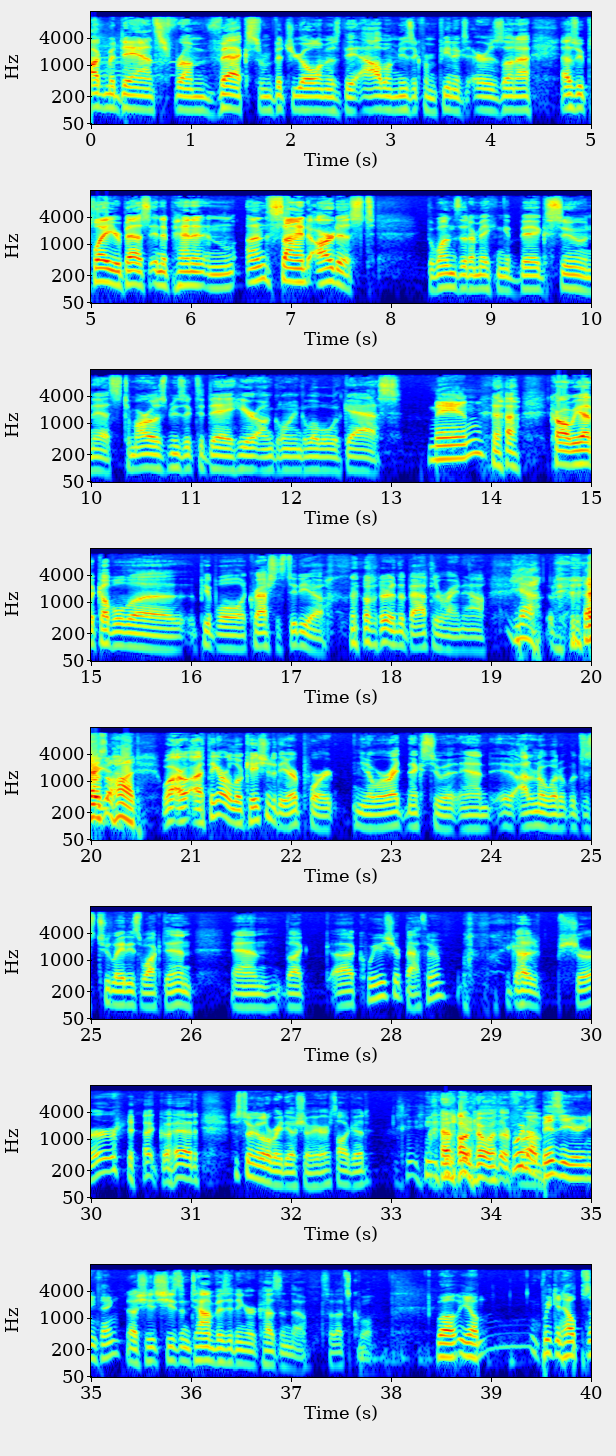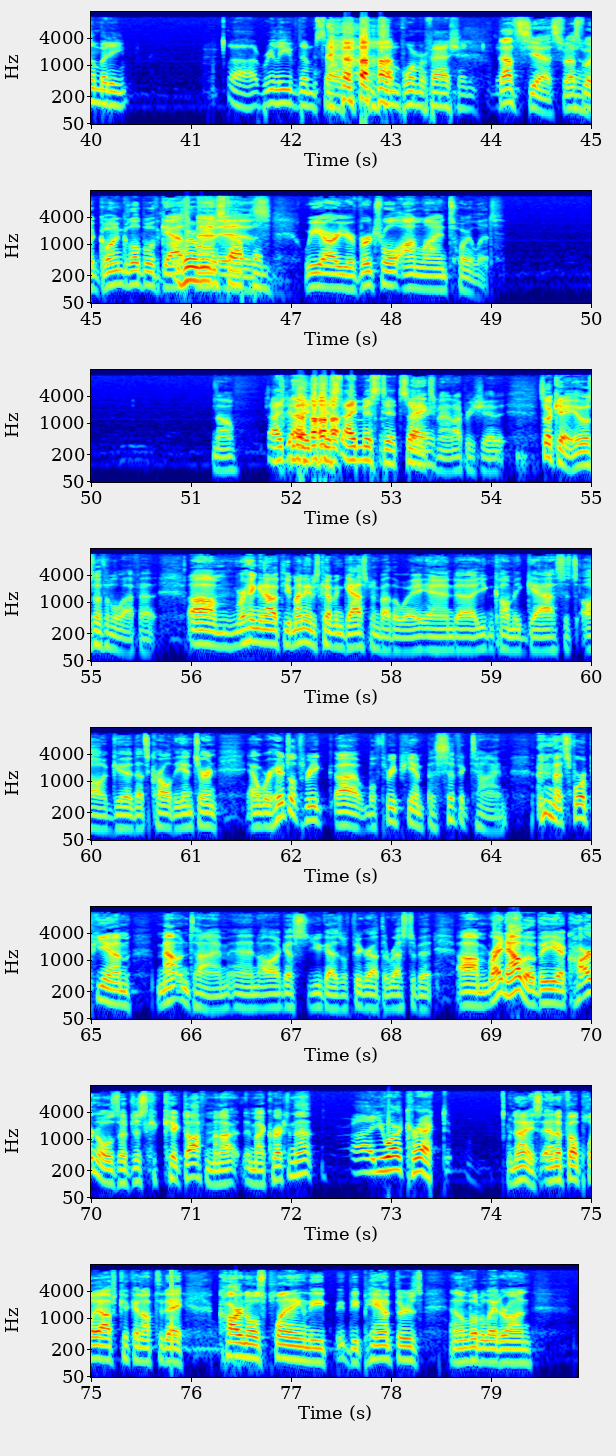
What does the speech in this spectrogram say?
Dogma Dance from Vex from Vitriolum is the album music from Phoenix, Arizona. As we play your best independent and unsigned artist, the ones that are making it big soon. Yes, tomorrow's music today here on Going Global with Gas. Man, Carl, we had a couple uh, people crash the studio. They're in the bathroom right now. Yeah, that was odd. Well, our, I think our location to the airport, you know, we're right next to it, and uh, I don't know what it was. Just two ladies walked in, and like, uh, "Can we use your bathroom?" like, uh, sure, go ahead. Just doing a little radio show here. It's all good. I don't know where they're We're from. not busy or anything. No, she's she's in town visiting her cousin though, so that's cool. Well, you know, if we can help somebody uh, relieve themselves in some form or fashion. That's yes. That's Yeah. what going global with gas Who we man to stop is. them? We are your virtual online toilet. No. I, I just I missed it. Sorry. Thanks, man. I appreciate it. It's okay. There was nothing to laugh at. Um, we're hanging out with you. My name is Kevin Gassman, by the way, and uh, you can call me Gas. It's all good. That's Carl, the intern, and we're here till three, uh, well, three p.m. Pacific time. That's four p.m. Mountain time, and I'll, I guess you guys will figure out the rest of it. Um, right now, though, the uh, Cardinals have just k- kicked off. Am I not? Am I correct in that? Uh, you are correct. Nice NFL playoffs kicking off today. Cardinals playing the the Panthers, and a little bit later on,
